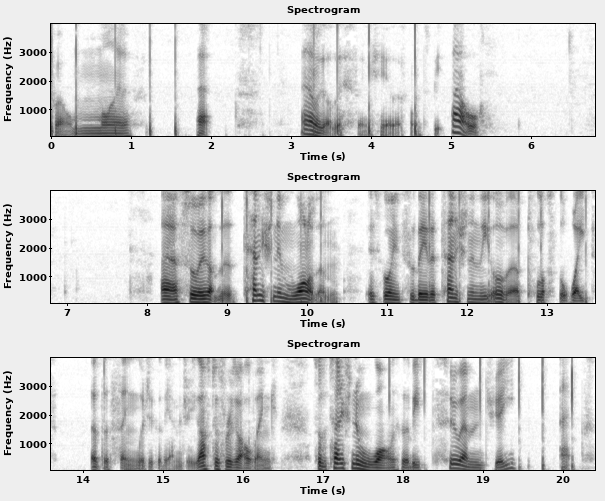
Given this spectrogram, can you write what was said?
12 minus X. And we've got this thing here that's going to be L. Uh, so we've got the tension in one of them is going to be the tension in the other plus the weight of the thing, which is be mg. That's just resolving. So the tension in one is going to be 2mg x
